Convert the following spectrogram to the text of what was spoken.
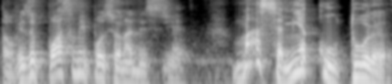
talvez eu possa me posicionar desse jeito. Mas se a minha cultura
